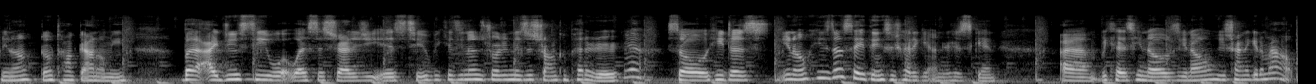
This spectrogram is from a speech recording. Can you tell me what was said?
you know, don't talk down on me. But I do see what Wes's strategy is too, because he knows Jordan is a strong competitor. Yeah. So he does, you know, he does say things to try to get under his skin, um, because he knows, you know, he's trying to get him out.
